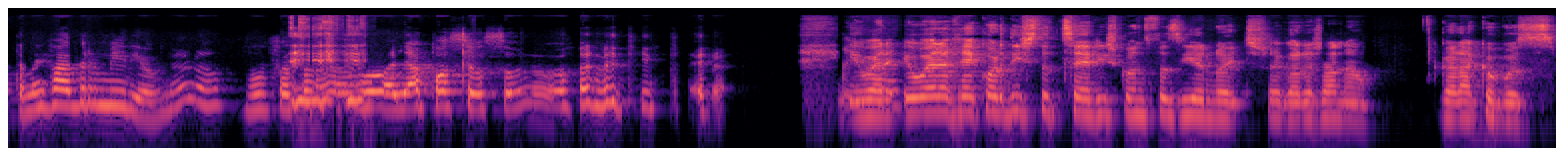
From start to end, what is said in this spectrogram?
também vai dormir. Eu, não, não, vou, passar, vou olhar para o seu sono a noite inteira. Eu era, eu era recordista de séries quando fazia noites, agora já não. Agora acabou-se.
